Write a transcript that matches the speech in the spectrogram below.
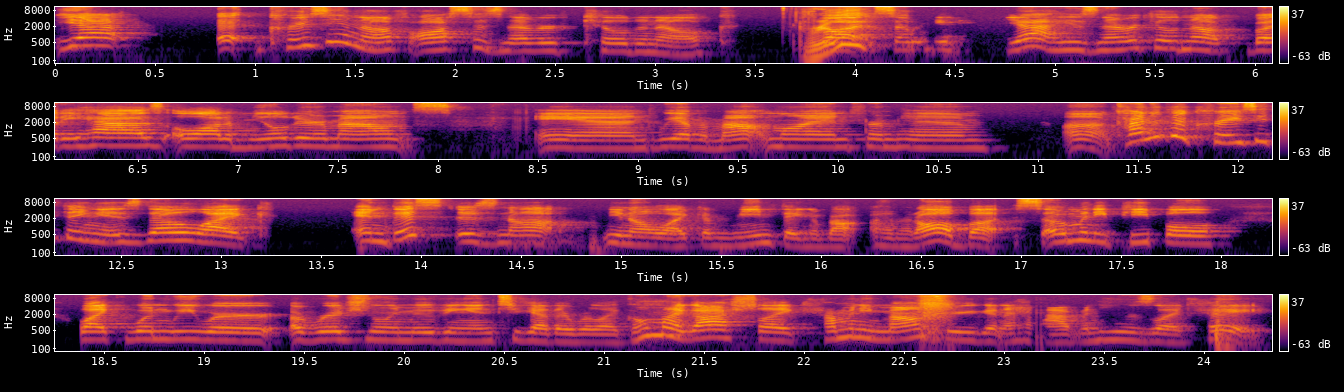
yeah. Uh, crazy enough, has never killed an elk. Really? But, so he, yeah, he's never killed an elk, but he has a lot of mule deer mounts, and we have a mountain lion from him. Uh, kind of the crazy thing is though, like, and this is not you know like a mean thing about him at all, but so many people. Like when we were originally moving in together, we're like, oh my gosh, like how many mounts are you gonna have? And he was like, hey,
